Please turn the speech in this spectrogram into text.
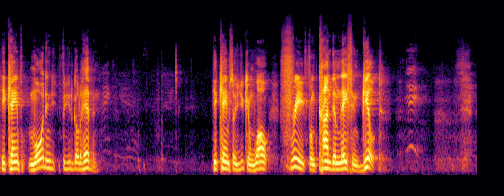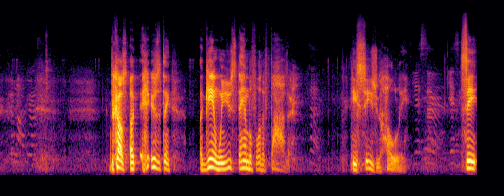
He came more than for you to go to heaven. He came so you can walk free from condemnation, guilt. Because uh, here's the thing again, when you stand before the Father, He sees you holy. See,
